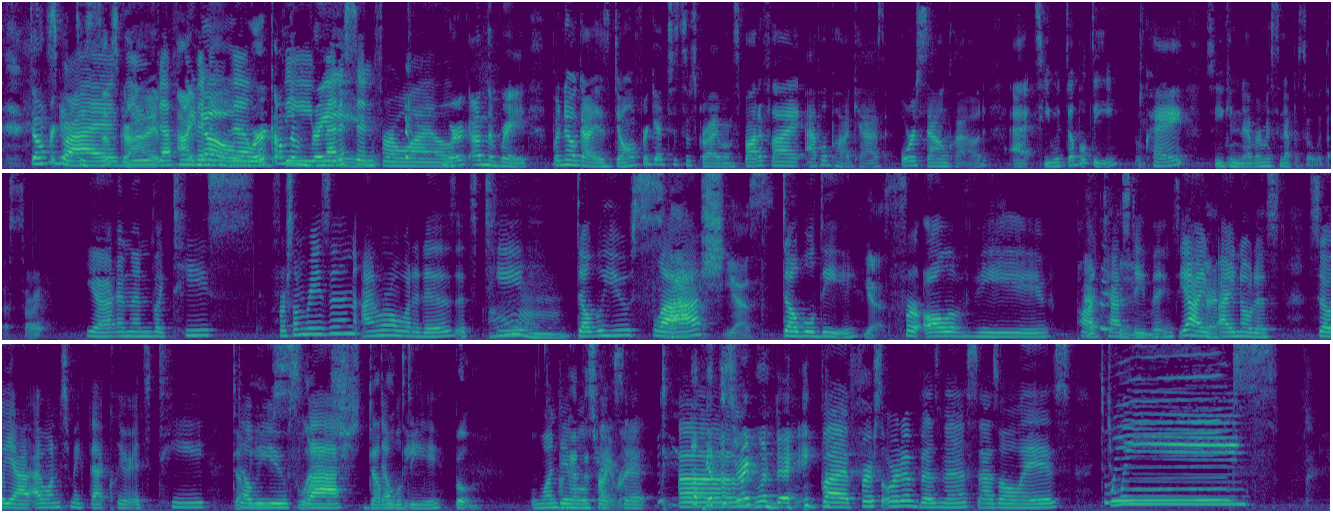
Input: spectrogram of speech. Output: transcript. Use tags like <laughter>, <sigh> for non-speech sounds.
<laughs> don't forget subscribe. to subscribe. You've definitely I been know. the, work on the, the brain. medicine for a while. <laughs> Work on the brain. But no, guys, don't forget to subscribe on Spotify, Apple Podcasts, or SoundCloud at Tea with Double D. Okay, so you can never miss an episode with us. All right. Yeah, and then like T, for some reason, I don't know what it is. It's T mm. W slash Yes. double D. Yes. For all of the podcasty Everything. things. Yeah, Okay. I, I noticed. So yeah, I wanted to make that clear. It's T W W slash double D. Boom. One day I'll get we'll this right, fix right? it. <laughs> I'll get this Um, right one day. But first order of business, as always, Twinks.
